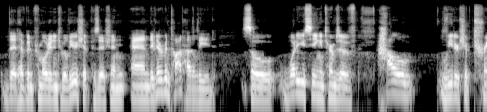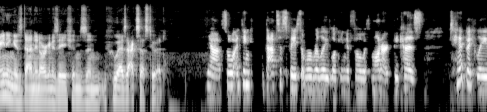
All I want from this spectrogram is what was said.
that have been promoted into a leadership position and they've never been taught how to lead. So, what are you seeing in terms of how leadership training is done in organizations and who has access to it? Yeah, so I think that's a space that we're really looking to fill with Monark because typically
